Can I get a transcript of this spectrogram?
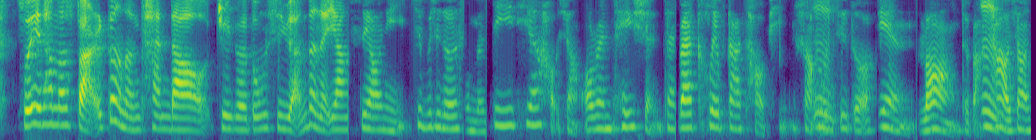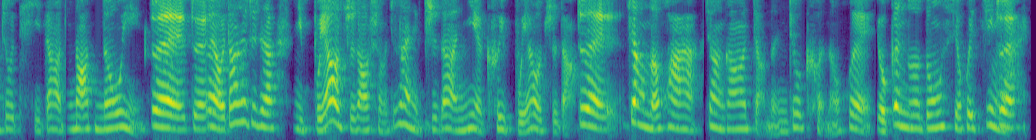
所以他们反而更能看到这个东西原本的样子。四幺，你记不记得我们第一天好像 orientation 在 Redcliffe 大草坪上？我记得 Dan Long 对吧？他好像就提到 not knowing。对对对，我当时就觉得你不要知道什么，就算你知道，你也可以不要知道。对，这样的话，就像刚刚讲的，你就可能会有更多的东西会进来。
